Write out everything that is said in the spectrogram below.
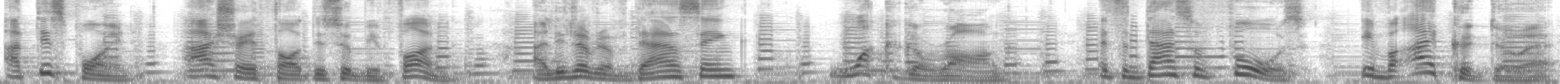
At this point, Ashley thought this would be fun. A little bit of dancing. What could go wrong? It's a dance of fools. If I could do it,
